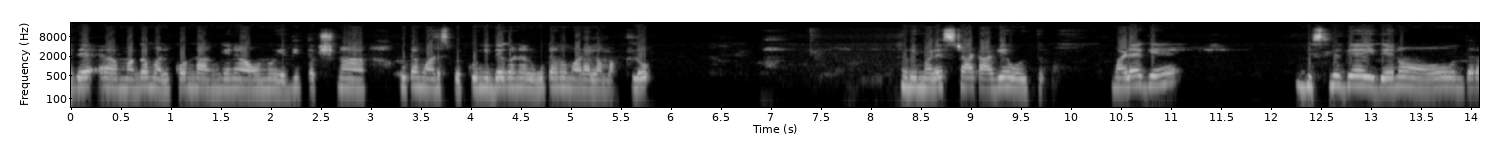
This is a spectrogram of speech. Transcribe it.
ಇದೆ. ಮಗ ಮಲ್ಕೊಂಡ ಹಂಗೇನೆ ಅವನು ಎದ್ದಿದ ತಕ್ಷಣ ಊಟ ಮಾಡಿಸ್ಬೇಕು. ನಿದ್ದೆಗಣ್ಣಲ್ಲಿ ಊಟನೂ ಮಾಡಲ್ಲ ಮಕ್ಕಳು ನೋಡಿ, ಮಳೆ ಸ್ಟಾರ್ಟ್ ಆಗೇ ಹೋಯ್ತು. ಮಳೆಗೆ ಬಿಸಿಲಿಗೆ ಇದೇನೋ ಒಂಥರ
